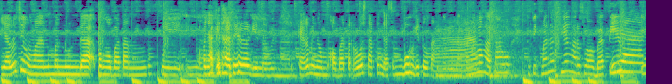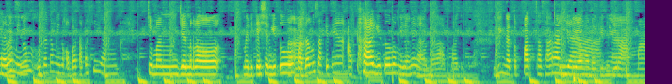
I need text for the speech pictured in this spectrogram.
ya lu cuman menunda pengobatan si iya. penyakit hati lu gitu. iya benar kayak lu minum obat terus tapi nggak sembuh gitu kan. Benar-benar karena lo nggak tahu titik mana sih yang harus lo obatin. Iya, kayak lu minum misalkan minum obat apa sih yang cuman general medication gitu Ha-ha. padahal lu sakitnya apa gitu lu Iya minumnya kan. nggak adalah apa gitu jadi nggak tepat sasaran gitu ya ngobatinnya jadi lama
